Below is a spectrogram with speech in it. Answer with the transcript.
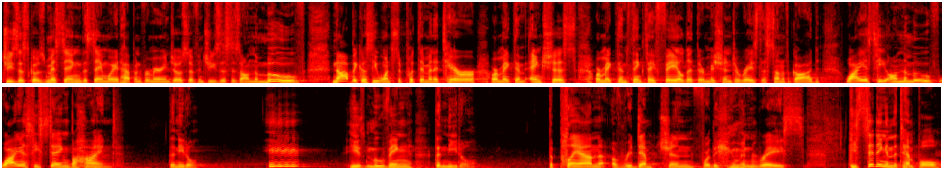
Jesus goes missing the same way it happened for Mary and Joseph, and Jesus is on the move, not because he wants to put them in a terror or make them anxious or make them think they failed at their mission to raise the Son of God. Why is he on the move? Why is he staying behind the needle? He is moving the needle. The plan of redemption for the human race. He's sitting in the temple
